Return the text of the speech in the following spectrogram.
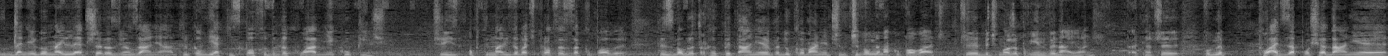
dla niego najlepsze rozwiązania, tylko w jaki sposób dokładnie kupić czyli optymalizować proces zakupowy. To jest w ogóle trochę pytanie w edukowaniu, czy, czy w ogóle ma kupować, czy być może powinien wynająć, tak? znaczy w ogóle płać za posiadanie,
